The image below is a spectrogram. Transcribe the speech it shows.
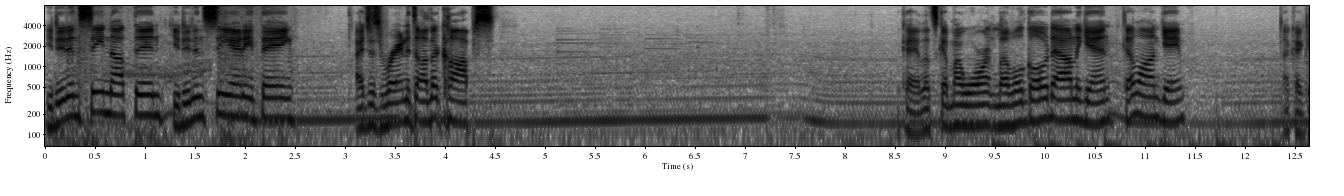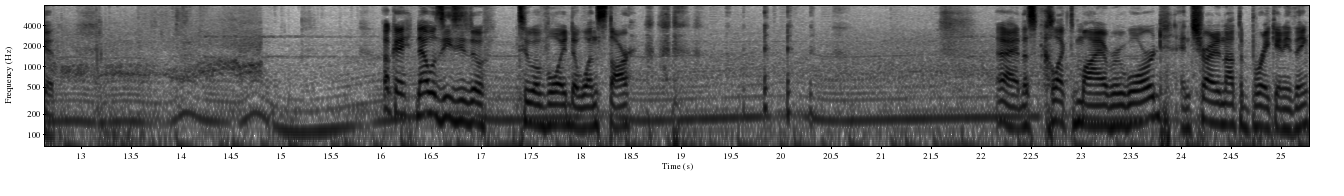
You didn't see nothing. You didn't see anything. I just ran into other cops. Okay, let's get my warrant level go down again. Come on, game. Okay, good. Okay, that was easy to to avoid the one star. Alright, let's collect my reward and try to not to break anything.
